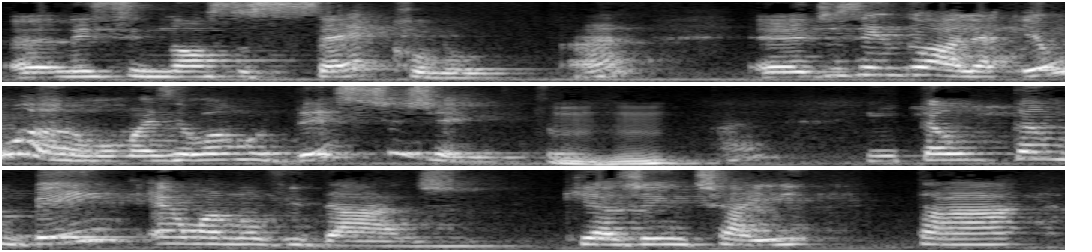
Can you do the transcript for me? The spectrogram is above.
uh, nesse nosso século, né? é, dizendo, olha, eu amo, mas eu amo deste jeito. Uhum. Né? Então, também é uma novidade que a gente aí está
